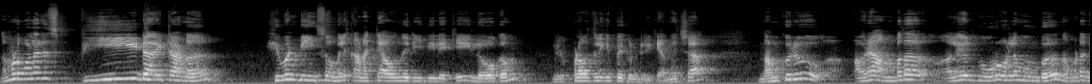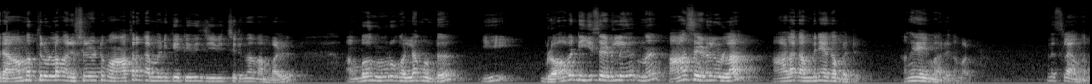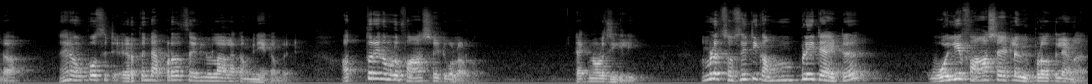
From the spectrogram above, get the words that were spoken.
നമ്മൾ വളരെ സ്പീഡായിട്ടാണ് ഹ്യൂമൻ ബീങ്സ് തമ്മിൽ കണക്റ്റ് ആവുന്ന രീതിയിലേക്ക് ലോകം വിപ്ലവത്തിലേക്ക് പോയിക്കൊണ്ടിരിക്കുക. എന്ന് വെച്ചാൽ നമുക്കൊരു ഒരു അമ്പത് അല്ലെങ്കിൽ നൂറ് കൊല്ലം മുമ്പ് നമ്മുടെ ഗ്രാമത്തിലുള്ള മനുഷ്യരുമായിട്ട് മാത്രം കമ്മ്യൂണിക്കേറ്റ് ചെയ്ത് ജീവിച്ചിരുന്ന നമ്മൾ അമ്പത് നൂറ് കൊല്ലം കൊണ്ട് ഈ ഗ്ലോബിന്റെ ഈ സൈഡിൽ നിന്ന് ആ സൈഡിലുള്ള ആളെ കമ്പനിയാക്കാൻ പറ്റും. അങ്ങനെയായി മാറി നമ്മൾ. മനസ്സിലാവുന്നുണ്ടോ? നേരെ ഓപ്പോസിറ്റ് എർത്തിന്റെ അപ്പുറത്തെ സൈഡിലുള്ള ആളെ കമ്പനിയാക്കാൻ പറ്റും. അത്രയും നമ്മൾ ഫാസ്റ്റായിട്ട് വളർന്നു. ടെക്നോളജിക്കലി നമ്മൾ സൊസൈറ്റി കംപ്ലീറ്റ് ആയിട്ട് വലിയ ഫാസ്റ്റ് ആയിട്ടുള്ള വിപ്ലവത്തിലാണ്.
